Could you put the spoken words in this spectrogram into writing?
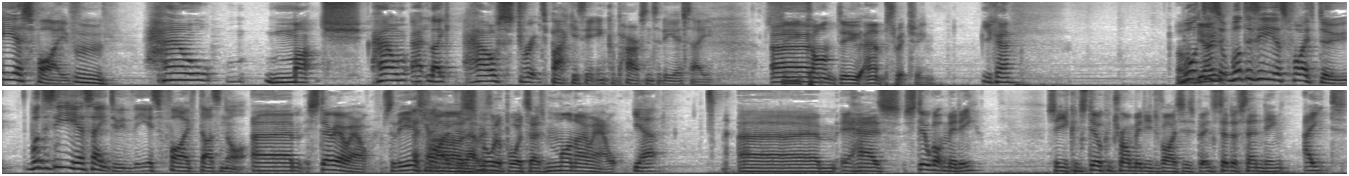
ES5. Hmm. How much? How uh, like how strict back is it in comparison to the ES8? so Um, you can't do amp switching. You can. what the does only- it, what does the ES5 do? What does the ES8 do that the ES5 does not? Um, stereo out. So the ES5 Okay. is Oh, a smaller board, so it's mono out. yeah. Um, it has still got MIDI, so you can still control MIDI devices, but instead of sending eight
